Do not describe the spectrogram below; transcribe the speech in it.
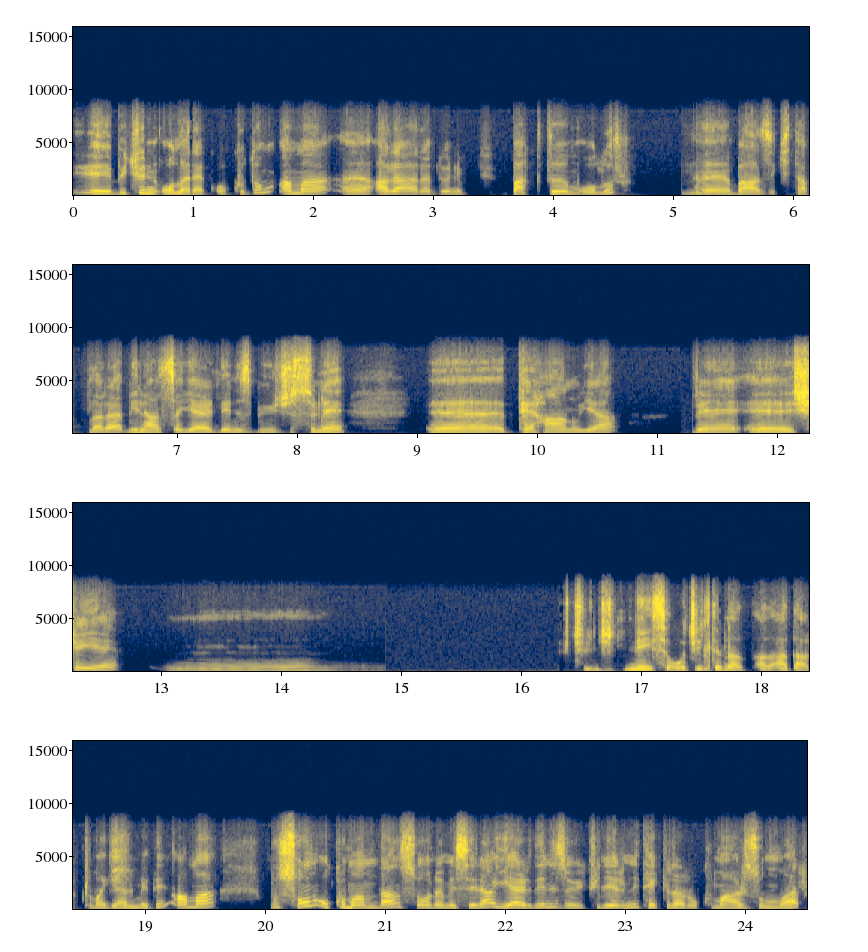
e, bütün olarak okudum ama e, ara ara dönüp baktığım olur e, bazı kitaplara. Bilhassa Yerdeniz Büyücüsü'ne, Tehanu'ya ve şeye hmm, üçüncü neyse o cildin adı, adı aklıma gelmedi ama bu son okumamdan sonra mesela Yerdeniz öykülerini tekrar okuma arzum var.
